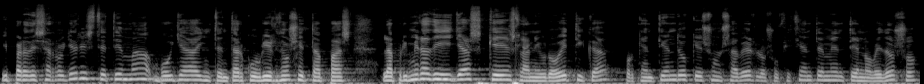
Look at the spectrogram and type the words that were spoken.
Y para desarrollar este tema voy a intentar cubrir dos etapas. La primera de ellas, que es la neuroética, porque entiendo que es un saber lo suficientemente novedoso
